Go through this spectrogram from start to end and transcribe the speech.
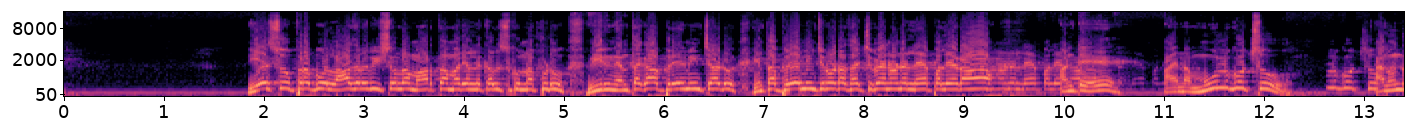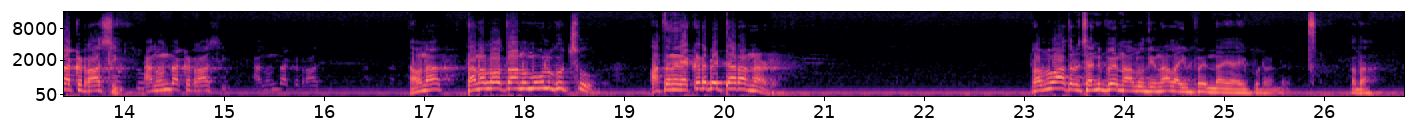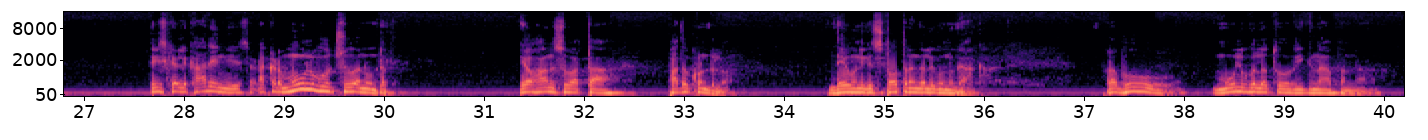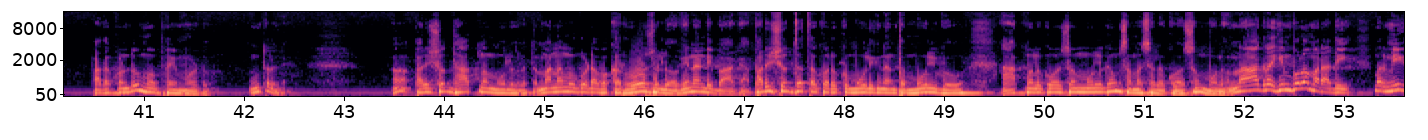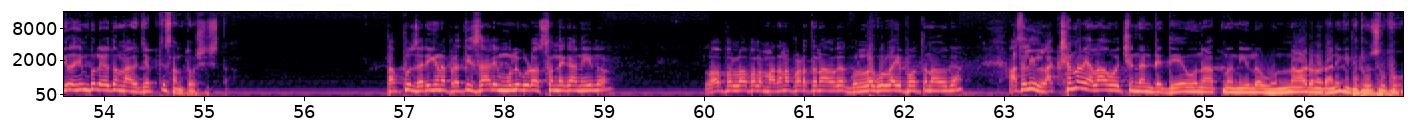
యేసు ప్రభు లాజరు విషయంలో మార్తా మరియల్ని కలుసుకున్నప్పుడు వీరిని ఎంతగా ప్రేమించాడు? ఇంత ప్రేమించినోడా చచ్చిపోయినోడే లేపలేడా? అంటే ఆయన మూలుగొచ్చు. మూలుగొచ్చు. అని ఉంది అక్కడ రాసి. అని ఉంది అక్కడ రాసి. అని ఉంది అక్కడ రాసి. అవునా? తనలో తాను మూలుగొచ్చు. అతను ఎక్కడ పెట్టారన్నాడు? ప్రభు అతడు చనిపోయి నాలుగు దినాలు అయిపోయిందయ్యా ఇప్పుడు అంటే. కదా? తీసుకెళ్ళి కార్యం చేశాడు. అక్కడ మూలుగూచు అని ఉంటుంది. యోహాను సువార్త పదకొండులో. దేవునికి స్తోత్రం కలుగునుగాక. ప్రభు మూలుగులతో విజ్ఞాపన పదకొండు ముప్పై మూడు. ఉంటుంది పరిశుద్ధాత్మ మూలుగులతో. మనము కూడా ఒక రోజులో వినండి బాగా పరిశుద్ధత కొరకు మూలిగినంత మూలుగు ఆత్మల కోసం మూలుగం సమస్యల కోసం మూలుగం. నా గ్రహింపులో మరి అది. మరి మీ గ్రహింపులో ఏదో నాకు చెప్తే సంతోషిస్తా. తప్పు జరిగిన ప్రతిసారి మూలుగుడు వస్తుందిగా నీలో? లోపల లోపల మదన పడుతున్నావుగా గుల్లగుల్ల అయిపోతున్నావుగా అసలు ఈ లక్షణం ఎలా వచ్చిందంటే దేవునాత్మ నీలో ఉన్నాడు అనడానికి ఇది రుజువు.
